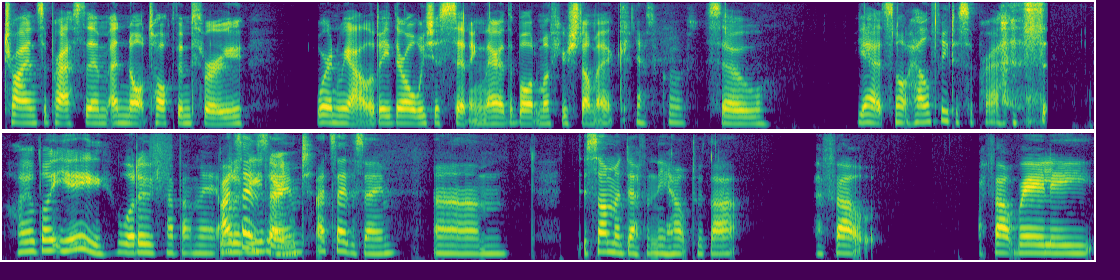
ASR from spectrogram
try and suppress them and not talk them through where in reality they're always just sitting there at the bottom of your stomach Yes, of course. so yeah it's not healthy to suppress how about you what have How about me? I'd say the same. learned? I'd say the same. Um, summer definitely helped with that. I felt, I felt really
